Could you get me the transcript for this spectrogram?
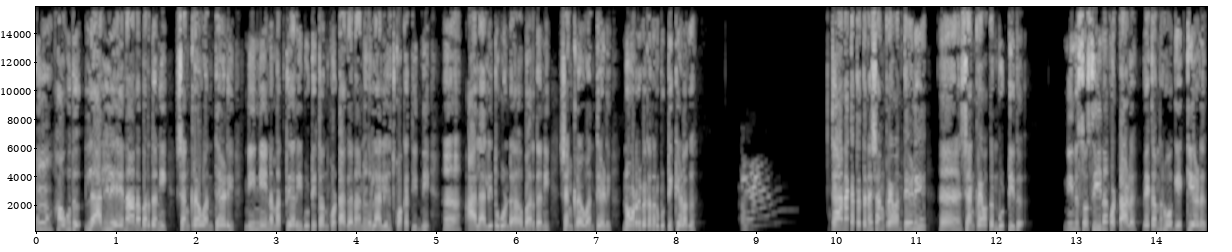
ಹ್ಮ್, ಹೌದು. ಲಾಲಿಲೇ, ನಾನ ಬರ್ದನಿ. ಶಂಕರವ್ ಅಂತ ಹೇಳಿ ನಿನ್ನೆ ನಮ್ಮ ಈ ಬುಟ್ಟಿ ತಂದು ಕೊಟ್ಟಾಗ ನಾನು ಲಾಲಿ ಹತ್ಕೊಕತ್ತಿದ್ನಿ. ಆ ಲಾಲಿ ತಗೊಂಡ ಬರ್ದನಿ ಶಂಕರವ್ ಅಂತ ಹೇಳಿ ಬೇಕಂದ್ರ ಬುಟ್ಟಿ ಕೇಳಗ. ಕಾಣಕತ್ತನ ಶಂಕರವ್ ಅಂತೇಳಿ ಹಾ ಶಂಕರವಕ್ಕನ್ ಬುಟ್ಟಿದ. ನಿನ್ನ ಸೊಸಿನ ಕೊಟ್ಟಾಳ. ಬೇಕಂದ್ರೆ ಹೋಗಿ ಕೇಳು.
